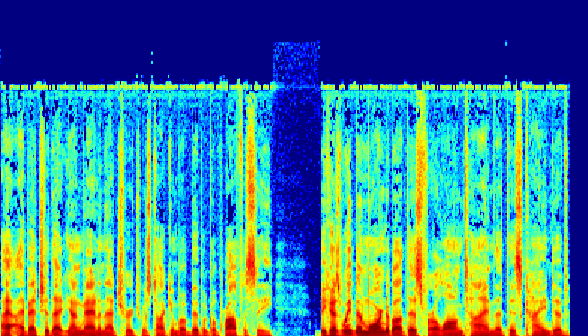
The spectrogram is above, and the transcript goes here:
I, I bet you that young man in that church was talking about biblical prophecy because we've been warned about this for a long time that this kind of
